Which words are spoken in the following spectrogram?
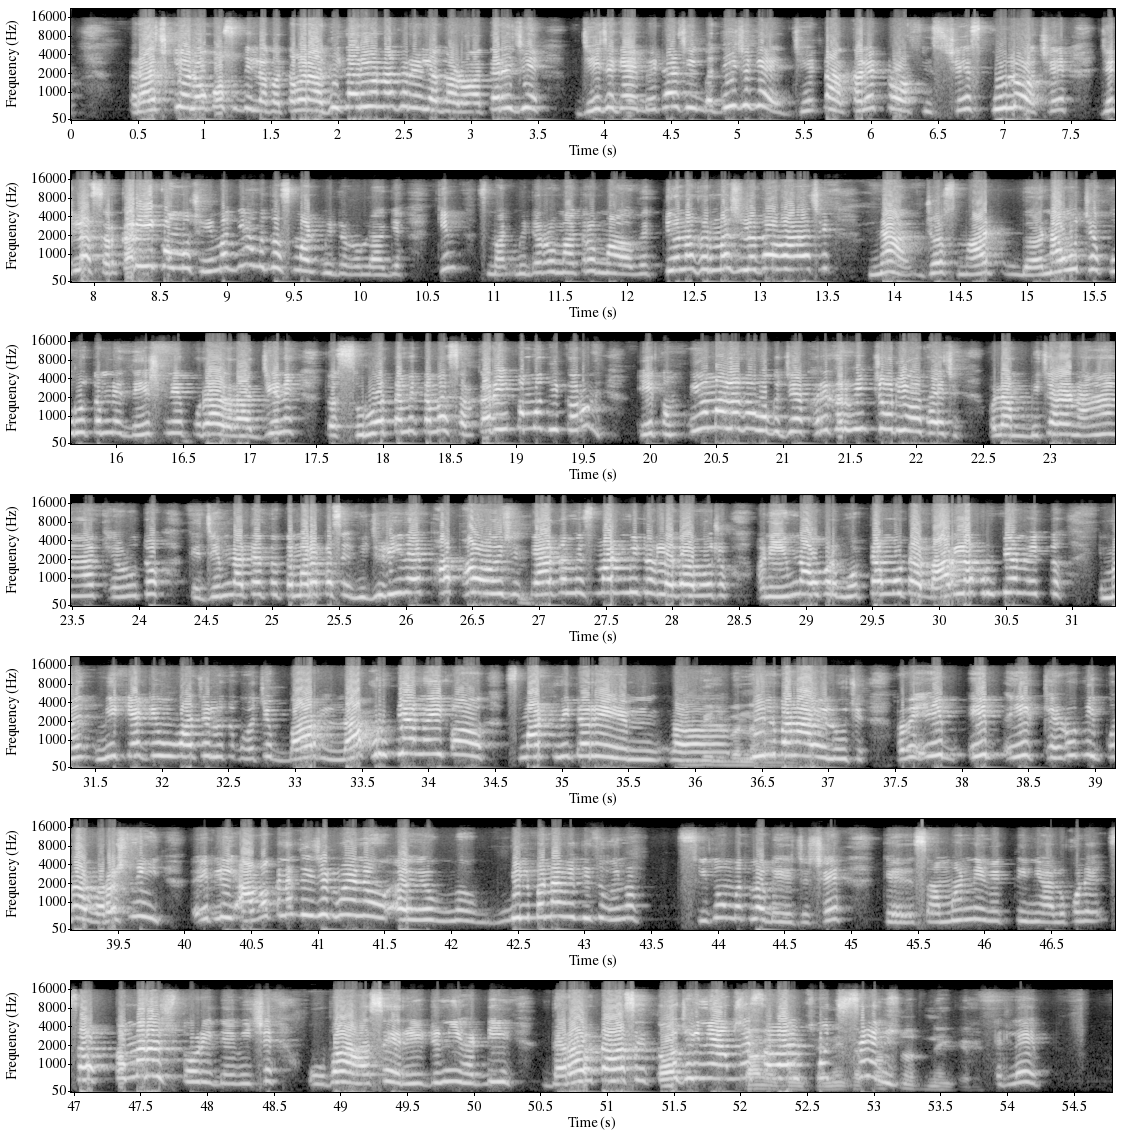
રાજકીય લોકો સુધી લગાડો. તમારા અધિકારીઓના ઘરે લગાડો. અત્યારે જે જે જગ્યાએ બેઠા છે બધી જગ્યાએ જેટલા કલેક્ટર ઓફિસ છે, સ્કૂલો છે, જેટલા સરકારી એકમો છે, એમાં ક્યાં બધા સ્માર્ટ મીટરો લાગ્યા? કેમ? સ્માર્ટ મીટરો માત્ર વ્યક્તિઓના ઘરમાં જ લગાવવાના છે? ના, જો સ્માર્ટ બનાવવું છે પૂરું તમને દેશને, પૂરા રાજ્યને, તો શરૂઆત તમે તમે સરકારી એકમોથી કરો ને. એ કંપનીઓમાં લગાવો કે જ્યાં ખરેખર વીજ ચોરીઓ થાય છે. ઓલા બિચારા નાના નાના ખેડૂતો કે જેમના ત્યાં તો તમારા પાસે વીજળીના ફાફા હોય છે, ત્યાં તમે સ્માર્ટ મીટર લગાવો છો. અને એમના ઉપર મોટા મોટા બાર લાખ રૂપિયાનો એક મેં ક્યાંક એવું વાંચેલું હતું વચ્ચે બાર લાખ રૂપિયાનું એક સ્માર્ટ મીટરે બિલ બનાવેલું. છે. હવે એ એ એ ખેડૂતની પૂરા વર્ષની એટલી આવક નથી જેટલું એનું બિલ બનાવી દીધું. એનો સીધો મતલબ એ જ છે કે સામાન્ય વ્યક્તિને આ લોકોને સાવ કમર જ તોડી દેવી છે. ઊભા હશે રીઢની હડ્ડી ધરાવતા હશે તો જઈને અમને સવાલ પૂછશે એટલે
